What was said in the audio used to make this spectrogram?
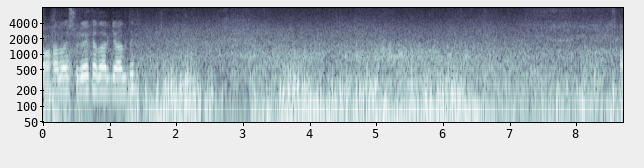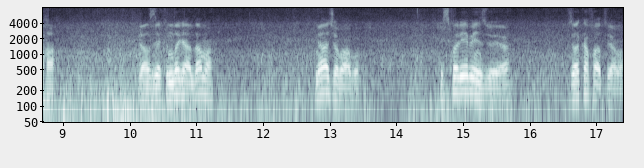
Aa, hemen şuraya kadar geldi. Aha. Biraz yakında geldi ama. Ne acaba bu? İspariye benziyor ya. Güzel kafa atıyor ama.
